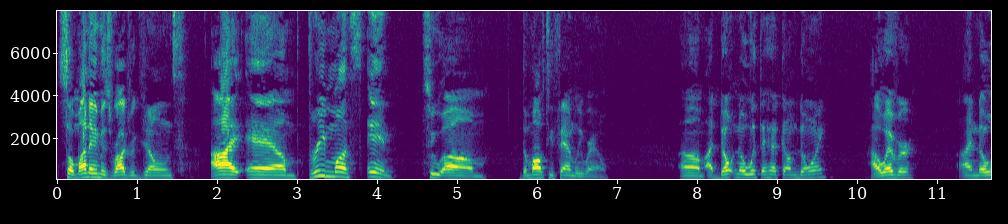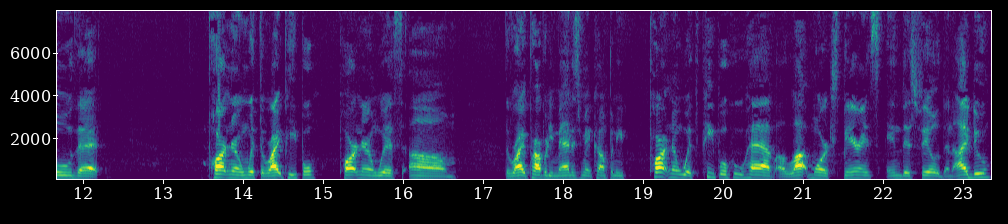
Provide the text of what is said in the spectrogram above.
So, my name is Roddrick Jones. I am three months in to um, the multifamily realm. Um, I don't know what the heck I'm doing. However, I know that partnering with the right people, partnering with um, the right property management company, partnering with people who have a lot more experience in this field than I do,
